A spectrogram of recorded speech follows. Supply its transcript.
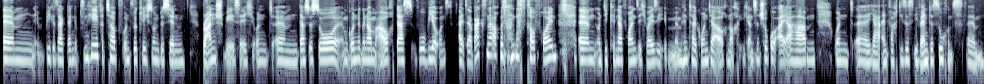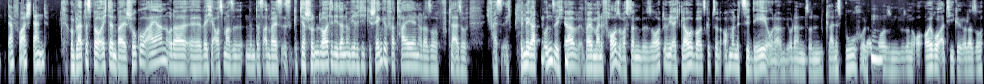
Ähm, wie gesagt, dann gibt's einen Hefezopf und wirklich so ein bisschen brunchmäßig. Und ähm, das ist so im Grunde genommen auch das, wo wir uns als Erwachsene auch besonders drauf freuen. Ähm, und die Kinder freuen sich, weil sie eben im Hintergrund ja ja auch noch die ganzen Schokoeier haben und äh, ja, einfach dieses Event des Suchens ähm, davor stand. Und bleibt das bei euch dann bei Schokoeiern oder äh, welche Ausmaße nimmt das an? Weil es, es gibt ja schon Leute, die dann irgendwie richtig Geschenke verteilen oder so. Klar, also ich weiß, ich bin mir gerade unsicher, weil meine Frau sowas dann besorgt. Irgendwie, ich glaube, bei uns gibt es dann auch mal eine CD oder irgendwie oder so ein kleines Buch oder mhm. so, so ein, so ein Euro-Artikel oder so,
